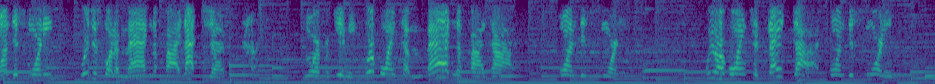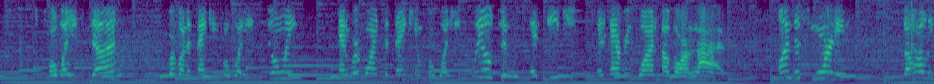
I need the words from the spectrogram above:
On this morning, we're just going to magnify, not just, Lord, forgive me. We're going to magnify God on this morning. We are going to thank God on this morning for what He's done. We're going to thank Him for what He's doing. And we're going to thank Him for what He will do in each and every one of our lives. On this morning, the Holy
